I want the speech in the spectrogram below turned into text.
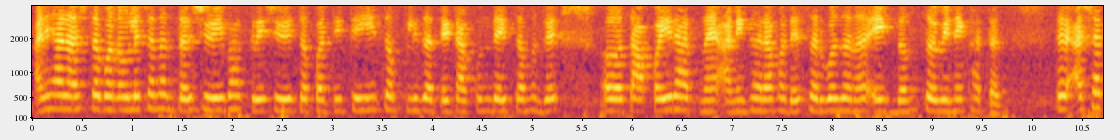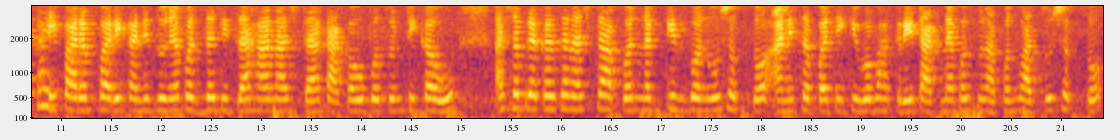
आणि हा नाश्ता बनवल्याच्या नंतर शिळी भाकरी शिळी चपाती तेही संपली जाते. टाकून द्यायचा म्हणजे तापही राहत नाही आणि घरामध्ये सर्वजण एकदम चवीने खातात. तर अशा काही पारंपरिक आणि जुन्या पद्धतीचा हा नाश्ता टाकाऊपासून टिकाऊ अशा प्रकारचा नाश्ता आपण नक्कीच बनवू शकतो आणि चपाती किंवा भाकरी टाकण्यापासून आपण वाचवू शकतो.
